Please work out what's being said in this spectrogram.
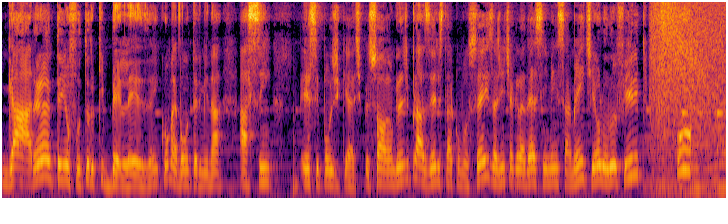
garantem o futuro. Que beleza, hein? Como é bom terminar assim esse podcast. Pessoal, é um grande prazer estar com vocês. A gente agradece imensamente, eu, Lulu e Felipe. O...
